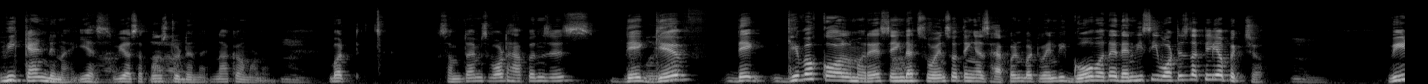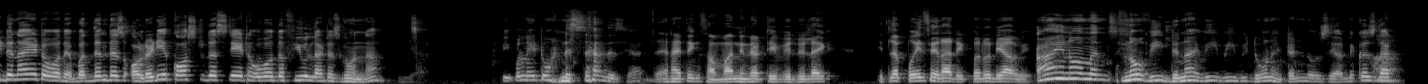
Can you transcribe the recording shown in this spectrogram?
We can deny, yes. Ah, we are supposed to ah. deny. Nakamana. Hmm. But sometimes what happens is they give they give a call Mare saying that so and so thing has happened, but when we go over there, then we see what is the clear picture. Mm. We deny it over there, but then there's already a cost to the state over the fuel that has gone, na? Yeah. People need to understand this, yeah. And I think someone in your team will be like, "Itla पैसे ना रे करू I know man no we deny we we we don't attend those here because that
